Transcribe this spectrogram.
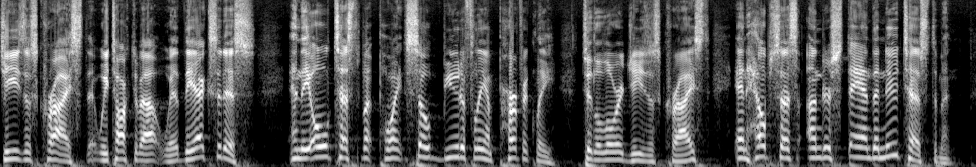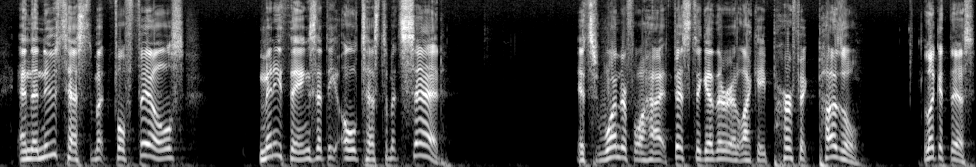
Jesus Christ that we talked about with the Exodus. And the Old Testament points so beautifully and perfectly to the Lord Jesus Christ and helps us understand the New Testament. And the New Testament fulfills many things that the Old Testament said. It's wonderful how it fits together like a perfect puzzle. Look at this.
